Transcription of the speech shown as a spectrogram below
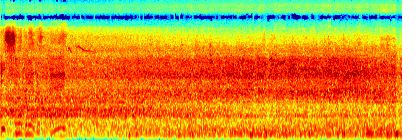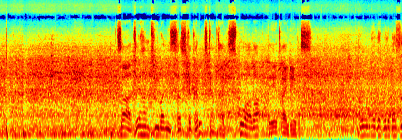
必死のクリアですよねさあ前半中盤に差し掛かる時間帯。スコアは0対0です。ゴールのとこのパス。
